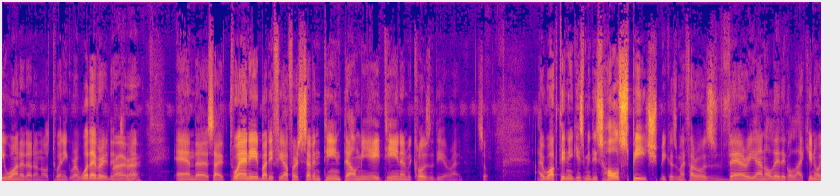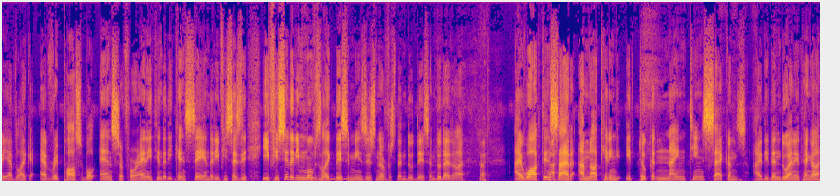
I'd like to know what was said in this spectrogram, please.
he wanted, I don't know, 20 grand, whatever it is, Right, right? right. and uh, so had 20 but if he offers 17 tell me 18 and we close the deal right so i walked in he gives me this whole speech because my father was very analytical like you know he have like every possible answer for anything that he can say and that if he says if you see that he moves like this it means he's nervous then do this and do that and I- walked inside i'm not kidding it took 19 seconds i didn't do anything I,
